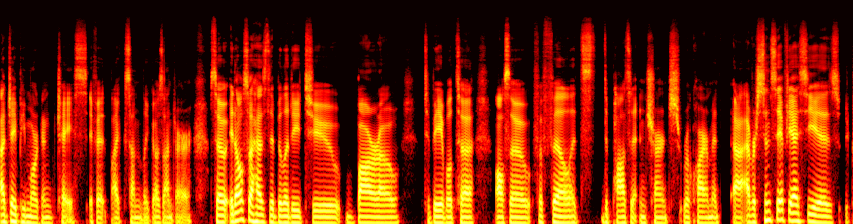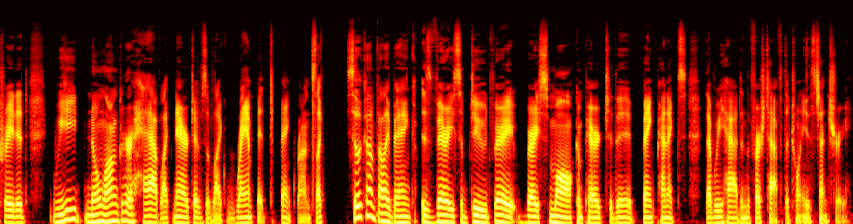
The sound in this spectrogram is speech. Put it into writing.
a JP Morgan Chase if it like suddenly goes under. So it also has the ability to borrow to be able to also fulfill its deposit insurance requirement. Uh, ever since the FDIC is created, we no longer have like narratives of like rampant bank runs. Like Silicon Valley Bank is very subdued, very, very small compared to the bank panics that we had in the first half of the 20th century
